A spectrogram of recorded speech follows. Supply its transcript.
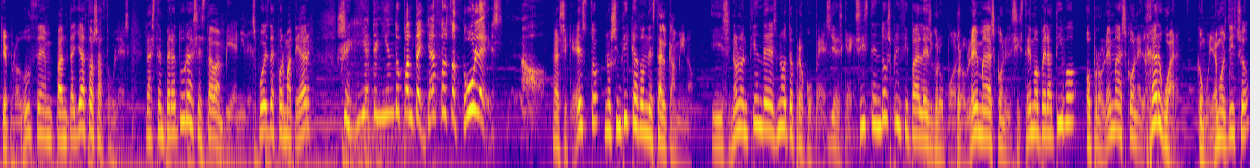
que producen pantallazos azules. Las temperaturas estaban bien y después de formatear, seguía teniendo pantallazos azules. ¡No! Así que esto nos indica dónde está el camino. Y si no lo entiendes, no te preocupes. Y es que existen dos principales grupos. Problemas con el sistema operativo o problemas con el hardware. Como ya hemos dicho,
